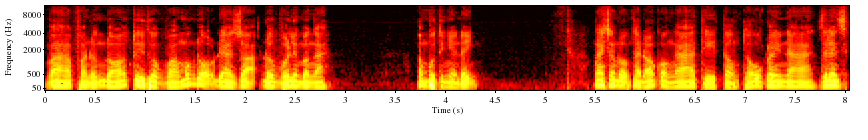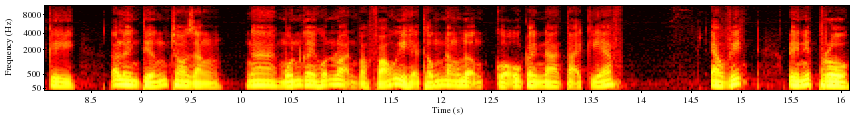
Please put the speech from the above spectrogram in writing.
và phản ứng đó tùy thuộc vào mức độ đe dọa đối với Liên bang Nga. Ông Putin nhận định. Ngay trong động thái đó của Nga thì Tổng thống Ukraine Zelensky đã lên tiếng cho rằng Nga muốn gây hỗn loạn và phá hủy hệ thống năng lượng của Ukraine tại Kiev. Elvit, Dnipro,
